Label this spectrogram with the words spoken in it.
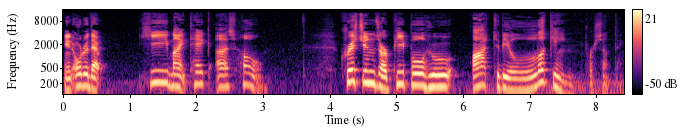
in order that he might take us home. Christians are people who ought to be looking for something.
